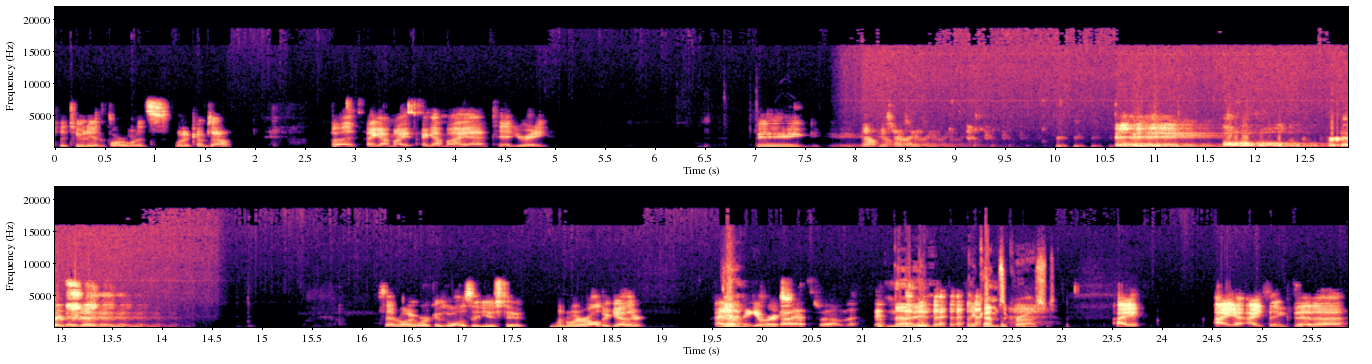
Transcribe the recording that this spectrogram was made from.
to tune in for when it's when it comes out. But i got my i got my uh, ted you ready big no he's not ready big bold prediction does that really work as well as it used to when we were all together? I Yeah. don't think it works that well. But No, it, it comes across. I, I, I think that uh,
